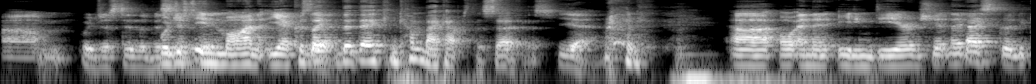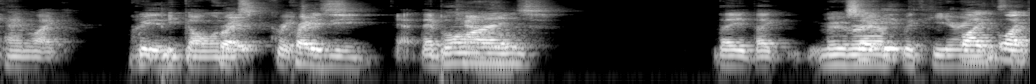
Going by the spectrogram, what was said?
um, We're just in the we're just in mine yeah because Yeah. they, they they can come back up to the surface, Yeah. uh, or and then eating deer and shit. They basically became like creepy golem Cra- creatures. crazy Yeah, they're blind. cannibals. They like move So around it- with hearing. Like like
